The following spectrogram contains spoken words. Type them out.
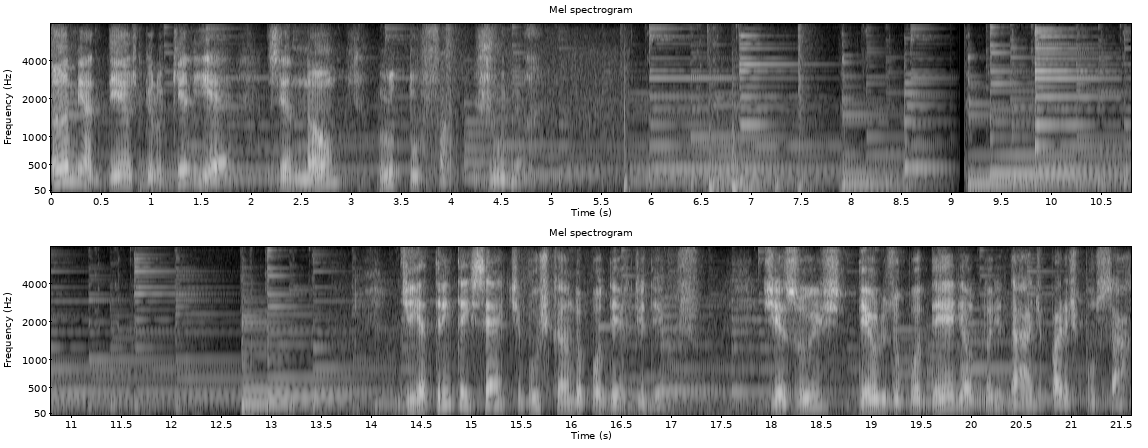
Ame a Deus pelo que Ele é. Zenon Lutufa Júnior. Dia 37 Buscando o poder de Deus. Jesus deu-lhes o poder e autoridade para expulsar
